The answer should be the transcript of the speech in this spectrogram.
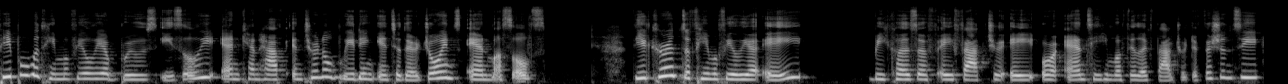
People with hemophilia bruise easily and can have internal bleeding into their joints and muscles. The occurrence of hemophilia A because of a factor VIII or anti hemophilic factor deficiency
